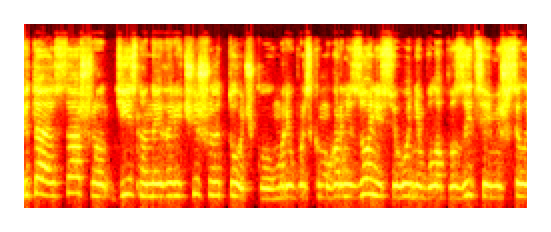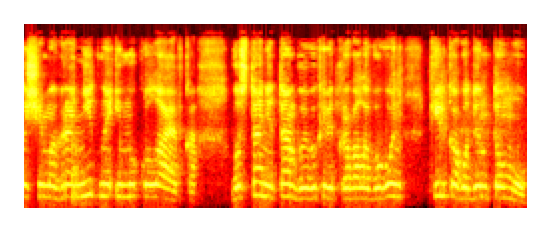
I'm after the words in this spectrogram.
Вітаю, Сашо. Дійсно, найгарячішою точкою у Маріупольському гарнізоні сьогодні була позиція між селищами Гранітне і Миколаївка. Востаннє там бойовики відкривали вогонь кілька годин тому.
